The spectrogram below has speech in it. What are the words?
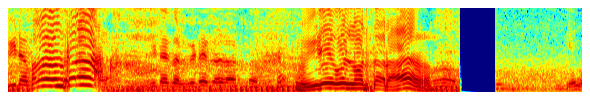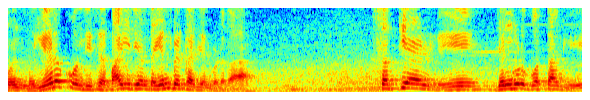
ವಿಡಿಯೋಗಳು ನೋಡ್ತಾರ ನೋಡ್ತಾವ್ರೆ? ಏನು ಒಂದು ಹೇಳಕ್ಕೂ ಒಂದು ದಿವಸ ಬಾಯಿದೆ ಅಂತ ಏನು ಬೇಕಾದ ಬಿಡದ? ಸತ್ಯ ಹೇಳ್ರಿ ಜನಗಳಿಗೆ ಗೊತ್ತಾಗ್ಲಿ.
